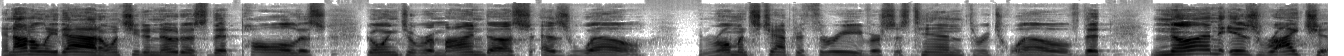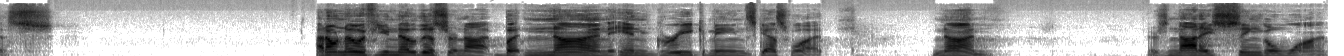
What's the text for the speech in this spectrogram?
And not only that, I want you to notice that Paul is going to remind us as well in Romans chapter 3, verses 10 through 12, that none is righteous. I don't know if you know this or not, but none in Greek means, guess what? None. There's not a single one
